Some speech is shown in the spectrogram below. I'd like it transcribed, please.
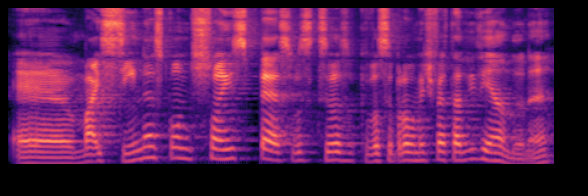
é, mas sim nas condições péssimas que você, que você provavelmente vai estar vivendo, né?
